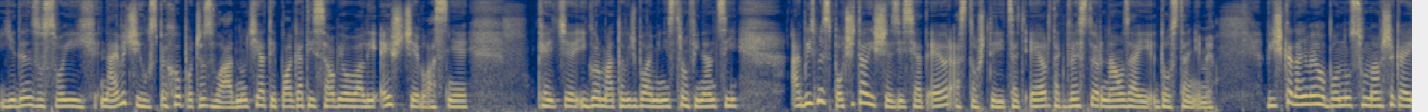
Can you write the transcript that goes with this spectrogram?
jeden zo svojich najväčších úspechov počas vládnutia. Tie plagáty sa objavovali ešte vlastne keď Igor Matovič bol aj ministrom financí. Ak by sme spočítali 60 eur a 140 eur, tak 200 eur naozaj dostaneme. Výška daňového bonusu má však aj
